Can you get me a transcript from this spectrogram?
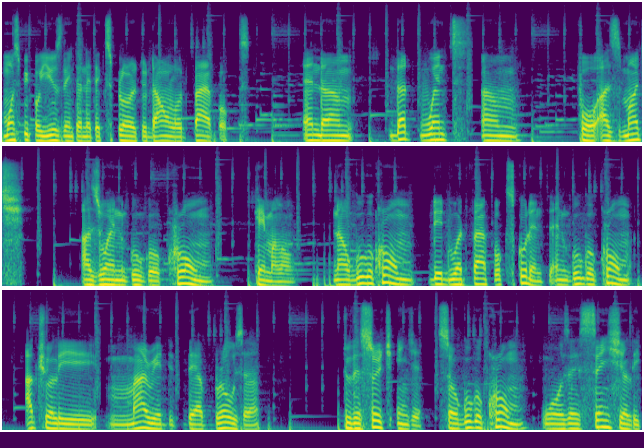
most people use the internet explorer to download firefox. And um, that went um, for as much as when google chrome came along. Now google chrome did what firefox couldn't and google chrome actually married their browser to the search engine. So google chrome was essentially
